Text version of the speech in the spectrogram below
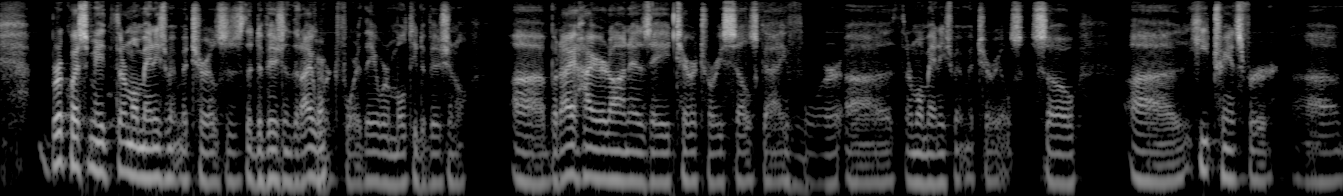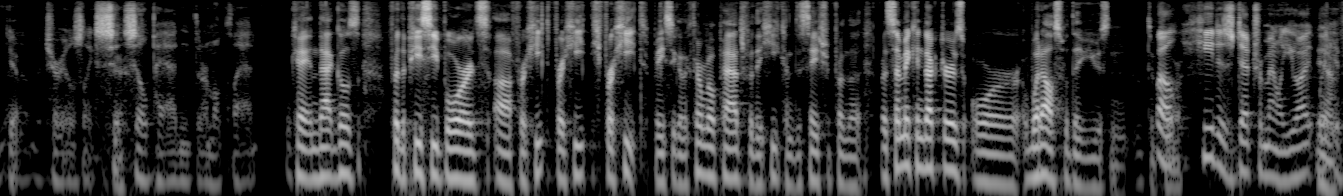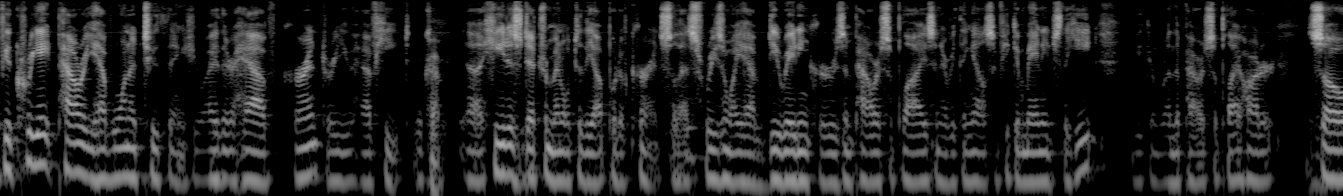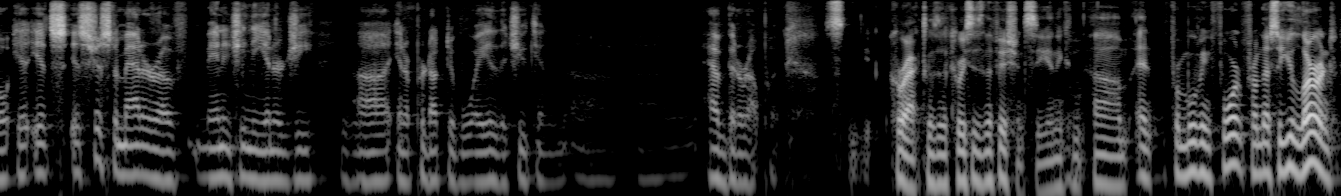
Bergquist made thermal management materials is the division that I worked for. They were multi-divisional. Uh, but I hired on as a territory sales guy for uh, thermal management materials. So uh, heat transfer uh, uh, materials like sil- Sil-Pad and Thermal Clad. Okay, and that goes for the PC boards uh, for heat for heat for heat, basically like thermal pads for the heat condensation from the for semiconductors, or what else would they use? In, to Well, for? heat is detrimental. You Yeah. if you create power, you have one of two things. You either have current or you have heat. okay, Uh, heat is detrimental to the output of current, so that's the reason why you have derating curves and power supplies and everything else. If you can manage the heat, you can run the power supply harder. So it, it's it's just a matter of managing the energy uh, in a productive way that you can uh, uh, have better output. S- correct, because it increases in efficiency, and it can, um, and for moving forward from there, so you learned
